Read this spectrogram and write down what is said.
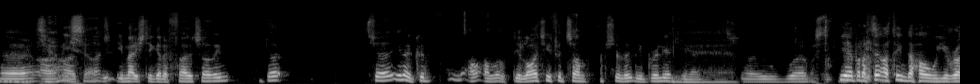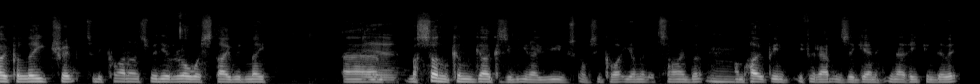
Uh, I- I- he managed to get a photo of him, but uh, you know, good. I- I'm delighted for Tom. Absolutely brilliant. You know, so uh, yeah. But I think I think the whole Europa League trip, to be quite honest with you, will always stay with me. Um, Yeah. My son couldn't go because you know he was obviously quite young at the time, but I'm hoping if it happens again, you know, he can do it.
